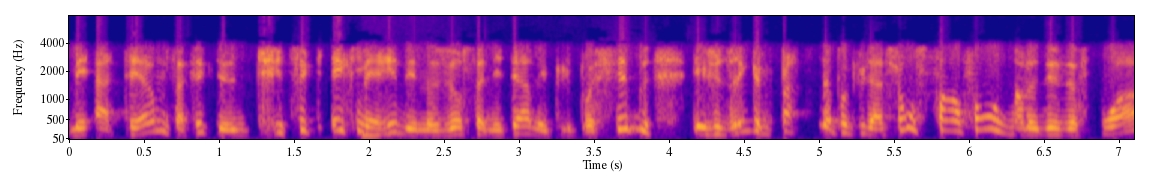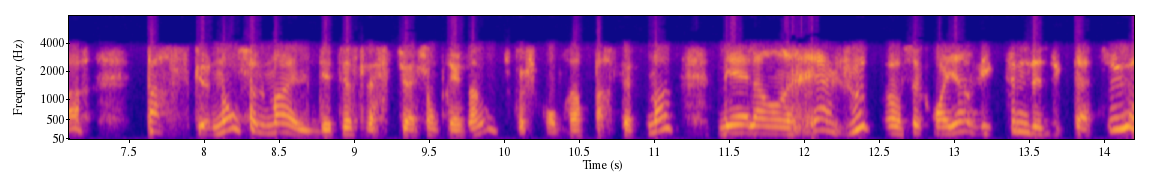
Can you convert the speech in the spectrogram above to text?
mais à terme, ça fait qu'il y a une critique éclairée des mesures sanitaires les plus possibles, et je dirais qu'une partie de la population s'enfonce dans le désespoir parce que non seulement elle déteste la situation présente, ce que je comprends parfaitement, mais elle en rajoute en se croyant victime de dictature.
